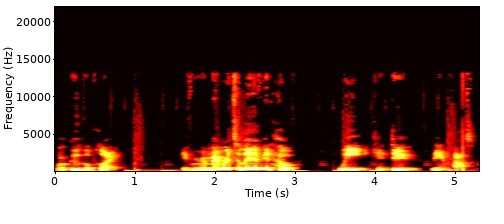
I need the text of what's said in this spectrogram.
or Google Play. If we remember to live in hope, we can do the impossible.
